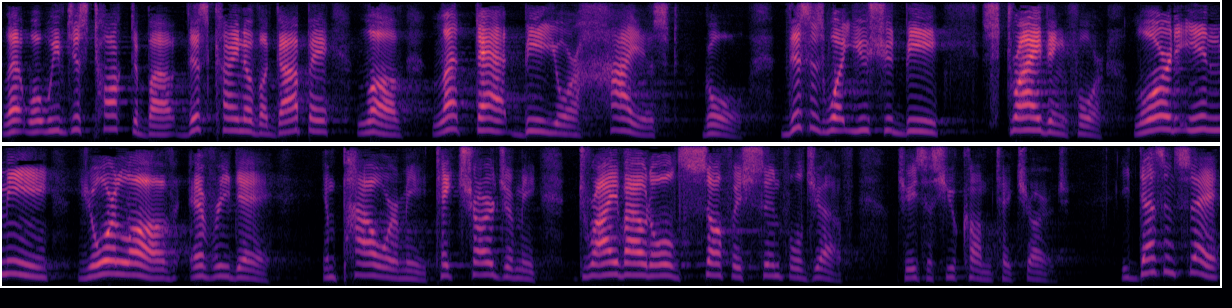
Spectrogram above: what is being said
let what we've just talked about, this kind of agape love, let that be your highest goal. This is what you should be striving for. Lord, in me, your love every day. Empower me. Take charge of me. Drive out old, selfish, sinful Jeff. Jesus, you come, take charge. He doesn't say,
